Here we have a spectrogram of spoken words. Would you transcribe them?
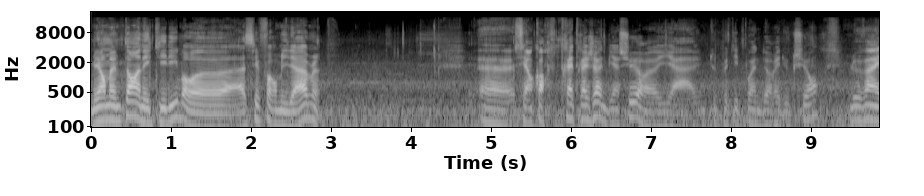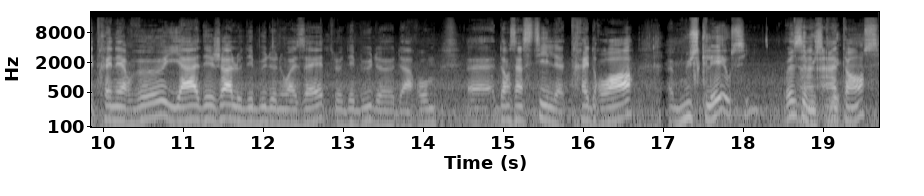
mais en même temps un équilibre euh, assez formidable. Euh, c'est encore très très jeune, bien sûr. Euh, Il y a une toute petite pointe de réduction. Le vin est très nerveux. Il y a déjà le début de noisette, le début d'arôme, euh, dans un style très droit, euh, musclé aussi, Oui, c'est in- musclé. intense.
